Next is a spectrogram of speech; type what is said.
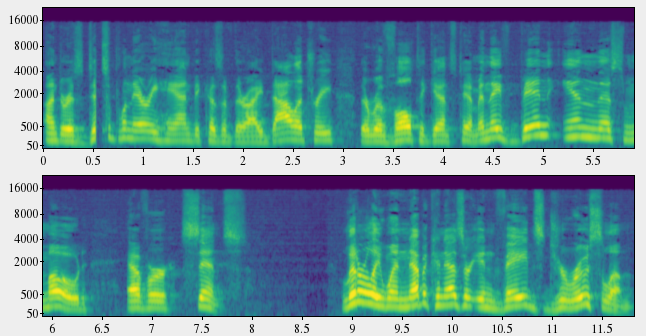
under his disciplinary hand because of their idolatry, their revolt against him. And they've been in this mode ever since. Literally, when Nebuchadnezzar invades Jerusalem,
